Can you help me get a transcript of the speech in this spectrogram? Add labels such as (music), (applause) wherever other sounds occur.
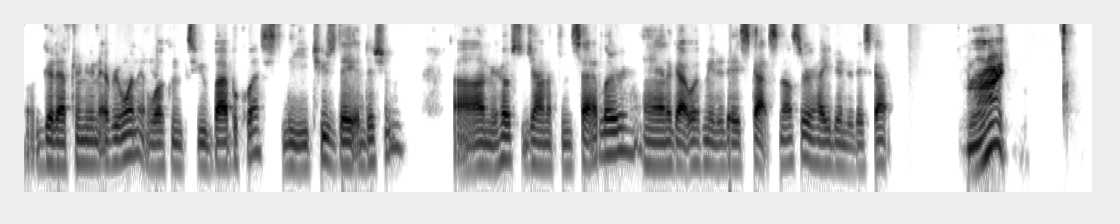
Well, good afternoon, everyone, and welcome to Bible Quest, the Tuesday edition. Uh, I'm your host, Jonathan Sadler, and I got with me today Scott Snelser. How you doing today, Scott? All right.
